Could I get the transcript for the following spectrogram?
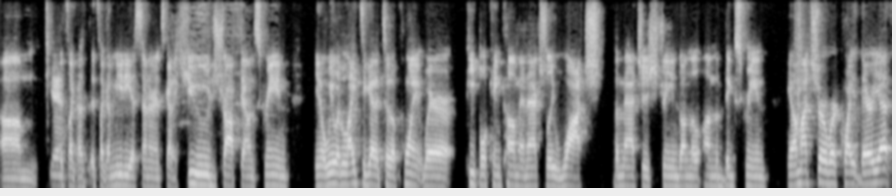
Um, yeah. It's like a it's like a media center. It's got a huge drop down screen. You know, we would like to get it to the point where people can come and actually watch the matches streamed on the on the big screen. You know, I'm not sure we're quite there yet,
